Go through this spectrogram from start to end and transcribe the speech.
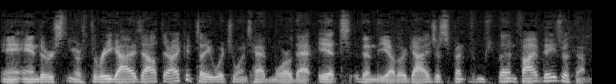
and, and there's you know three guys out there. I could tell you which ones had more of that it than the other guys just spent spent five days with them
